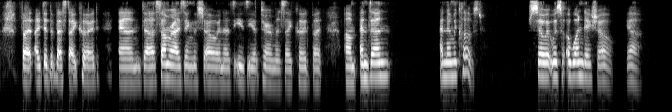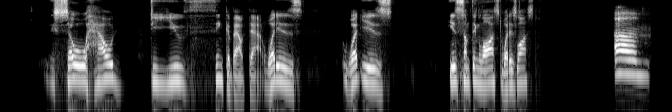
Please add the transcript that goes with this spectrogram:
but I did the best I could and uh, summarizing the show in as easy a term as I could. But um, and then and then we closed. So it was a one day show. Yeah. So how do you think about that? What is what is is something lost? What is lost? Um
